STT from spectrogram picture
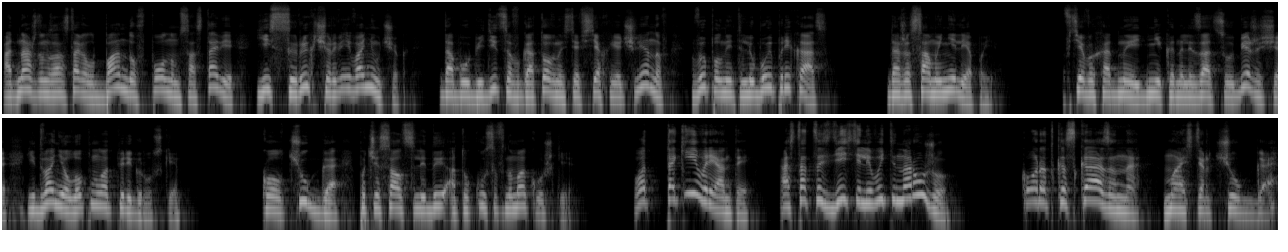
Однажды он заставил банду в полном составе есть сырых червей-вонючек, дабы убедиться в готовности всех ее членов выполнить любой приказ, даже самый нелепый. В те выходные дни канализация убежища едва не лопнула от перегрузки. Кол Чугга почесал следы от укусов на макушке. «Вот такие варианты!» Остаться здесь или выйти наружу? Коротко сказано, мастер Чугга.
